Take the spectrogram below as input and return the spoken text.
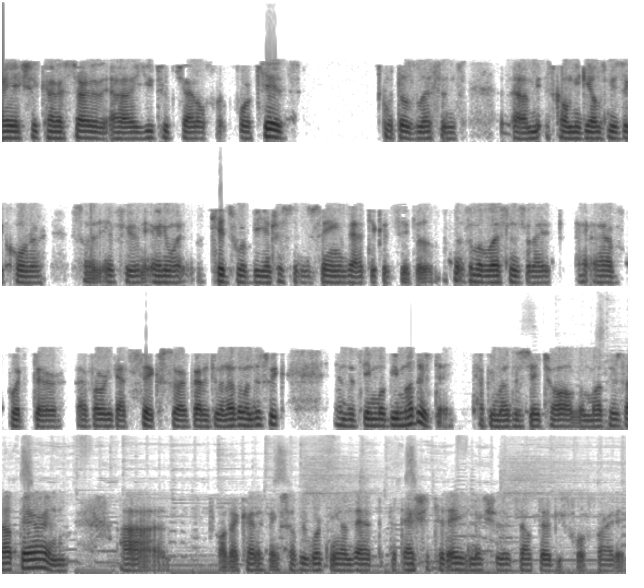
I actually kind of started a YouTube channel for for kids with those lessons. Um, it's called Miguel's Music Corner so if you, anyone, kids would be interested in seeing that, you could see the, some of the lessons that I have put there. I've already got six, so I've got to do another one this week. And the theme will be Mother's Day. Happy Mother's Day to all the mothers out there and uh, all that kind of thing. So I'll be working on that actually today to make sure it's out there before Friday.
